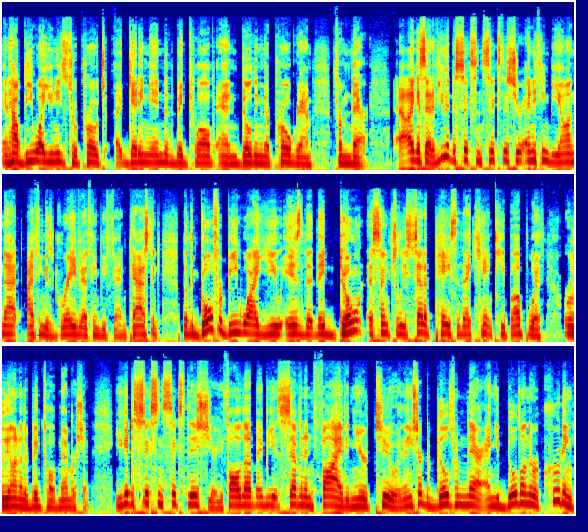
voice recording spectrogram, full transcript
and how BYU needs to approach uh, getting into the Big 12 and building their program from there like I said, if you get to six and six this year, anything beyond that, I think is gravy. I think it'd be fantastic. But the goal for BYU is that they don't essentially set a pace that they can't keep up with early on in their Big 12 membership. You get to six and six this year. You follow that up maybe at seven and five in year two, and then you start to build from there. And you build on the recruiting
